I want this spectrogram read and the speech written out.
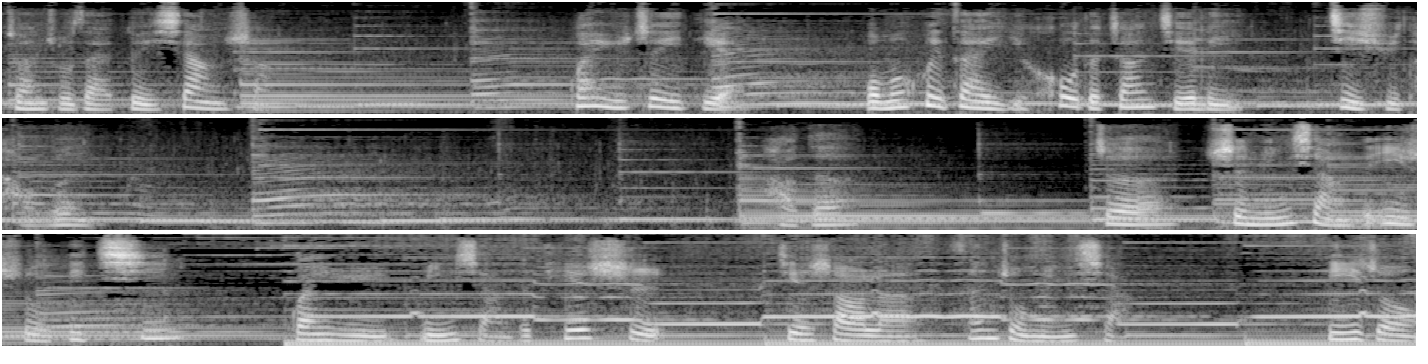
专注在对象上。关于这一点，我们会在以后的章节里继续讨论。好的，这是冥想的艺术第七，关于冥想的贴士，介绍了三种冥想。第一种。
